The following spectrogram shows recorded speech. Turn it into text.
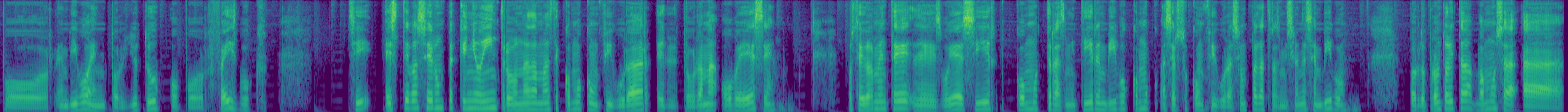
por en vivo en, por YouTube o por Facebook. Sí, este va a ser un pequeño intro nada más de cómo configurar el programa OBS. Posteriormente les voy a decir cómo transmitir en vivo, cómo hacer su configuración para transmisiones en vivo. Por lo pronto ahorita vamos a,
